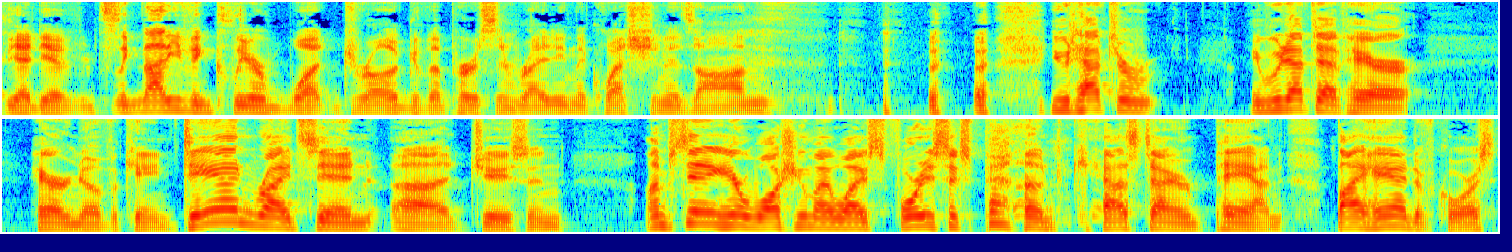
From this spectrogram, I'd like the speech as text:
The idea of it's like not even clear what drug the person writing the question is on. You'd have to, you would have to have hair, hair novocaine. Dan writes in, uh, Jason. I'm standing here washing my wife's 46 pound cast iron pan by hand, of course.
